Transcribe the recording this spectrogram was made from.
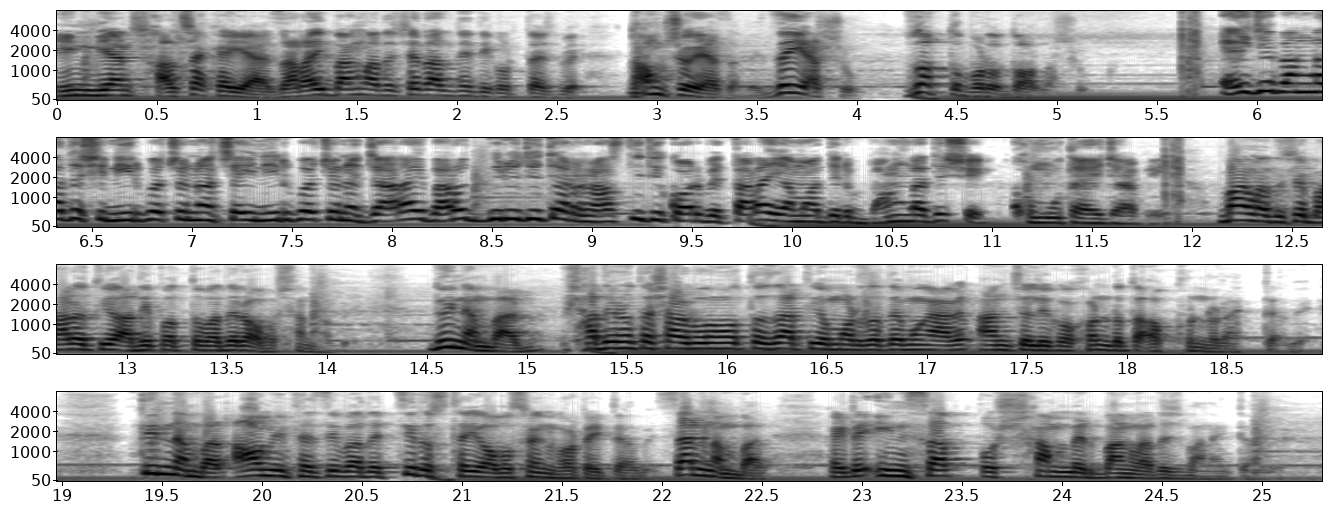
Indian salsa খাইয়া যারাই বাংলাদেশের রাজনীতি করতে আসবে ধ্বংস হয়ে যাবে। যেই আসুক যত বড় দল আসুক। এই যে বাংলাদেশে নির্বাচন আছে এই নির্বাচনে যারাই ভারত বিরোধিতার রাজনীতি করবে তারাই আমাদের বাংলাদেশে ক্ষমতায় যাবে। বাংলাদেশে ভারতীয় আধিপত্যবাদের অবসান হবে। দুই নাম্বার স্বাধীনতা সার্বভৌমত্ব জাতীয় মর্যাদা এবং আঞ্চলিক অখণ্ডতা অক্ষুণ্ণ রাখতে হবে। তিন নাম্বার আওয়ামী ফ্যাসিবাদের চিরস্থায়ী অবসান ঘটাইতে হবে। চার নাম্বার একটা ইনসাফ ও সাম্যের বাংলাদেশ বানাইতে হবে।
